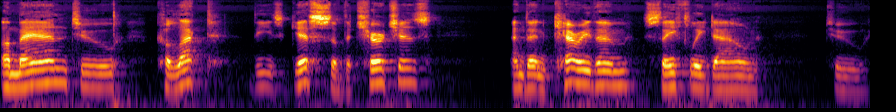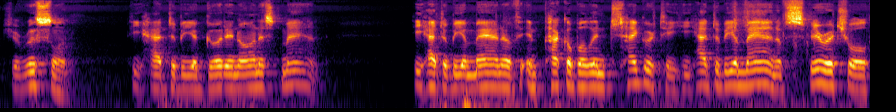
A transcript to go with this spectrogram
a man to collect these gifts of the churches and then carry them safely down to Jerusalem. He had to be a good and honest man. He had to be a man of impeccable integrity. He had to be a man of spiritual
